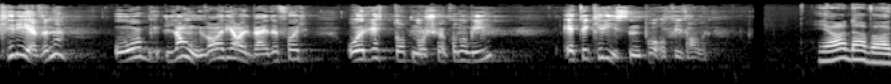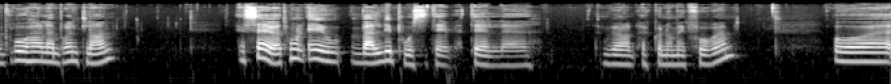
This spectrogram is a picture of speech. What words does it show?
krevende og langvarige arbeidet for å rette opp norsk økonomi etter krisen på 80-tallet. Ja, der var Gro Harlem Brundtland. Jeg ser jo at hun er jo veldig positiv til eh, World Economic Forum. Og eh,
